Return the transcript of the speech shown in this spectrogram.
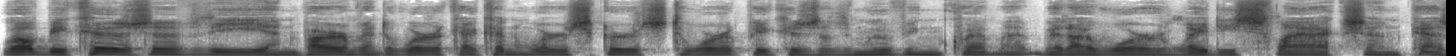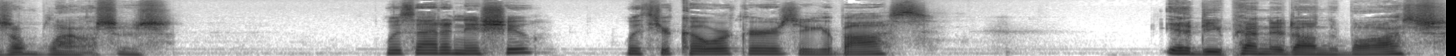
Well, because of the environment of work, I couldn't wear skirts to work because of the moving equipment, but I wore lady slacks and peasant blouses. Was that an issue with your coworkers or your boss? It depended on the boss.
